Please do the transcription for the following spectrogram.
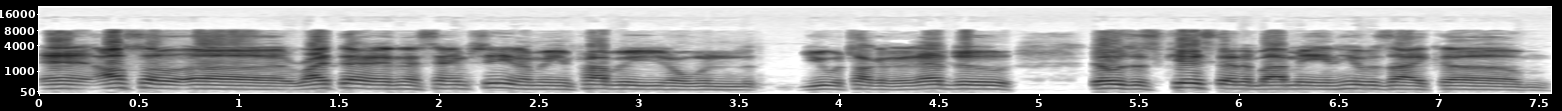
and also uh, right there in the same scene, I mean, probably you know when you were talking to that dude, there was this kid standing by me, and he was like, um,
